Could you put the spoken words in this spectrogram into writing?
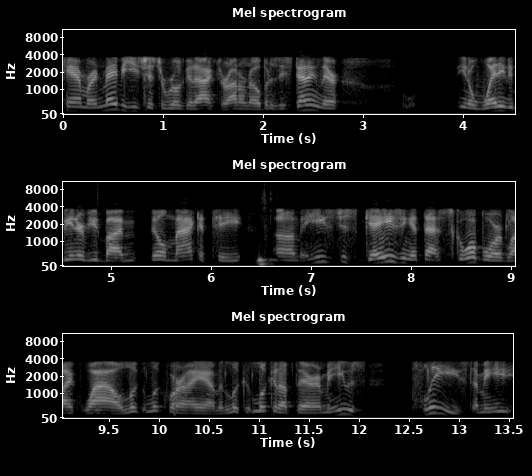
camera, and maybe he's just a real good actor, I don't know, but as he's standing there, you know, waiting to be interviewed by Bill Macatee, um, he's just gazing at that scoreboard like, wow, look look where I am, and look look it up there. I mean, he was pleased. I mean, he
